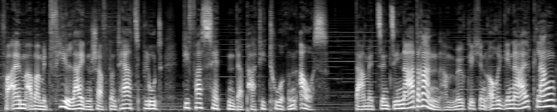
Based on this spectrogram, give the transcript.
vor allem aber mit viel Leidenschaft und Herzblut, die Facetten der Partituren aus. Damit sind sie nah dran am möglichen Originalklang,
